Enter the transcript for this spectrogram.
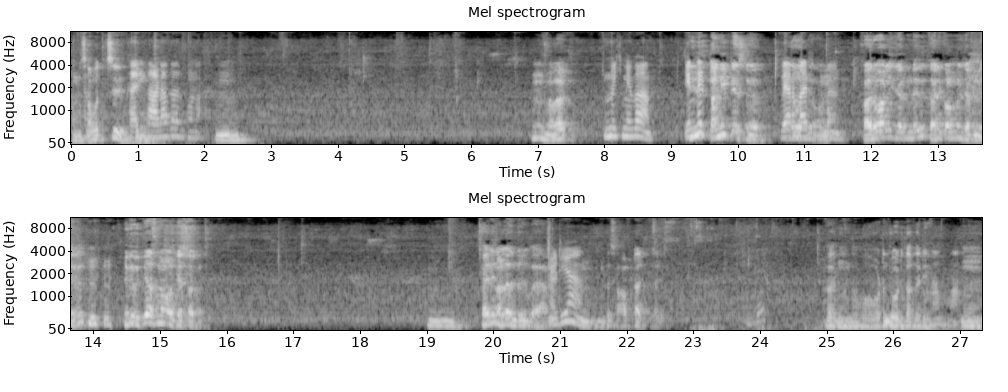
நம்ம சமைச்சு கறி ஹார்டாக தான் இருக்கும் ம். ம் நல்லா இருக்கு. உண்மைக்குமே வா. என்ன தனி டேஸ்ட்டுங்க வேற மாதிரி. ஆமா. கருவாலையும் சேர்க்க முடியாது கறி குழம்புலையும் சேர்க்க முடியாது. இது வித்தியாசமான ஒரு டேஸ்டாக இருக்கும். கறி நல்லா வெந்திருக்கு. அப்படியா? இது சாஃப்டாக இருக்கு கறி. பாருங்க வந்து உடஞ்சு ஓடுதா கறி? ம்.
